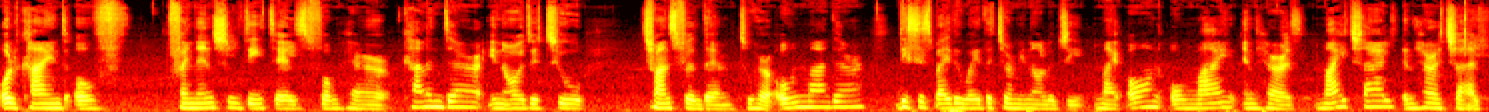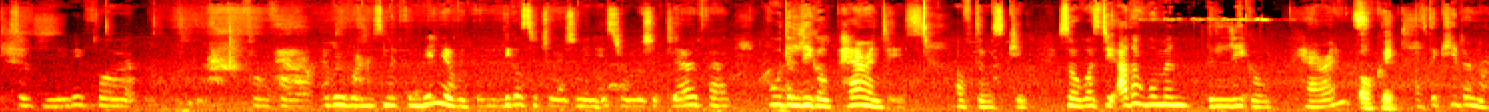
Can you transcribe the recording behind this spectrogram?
all kind of financial details from her calendar in order to transfer them to her own mother. This is, by the way, the terminology my own or mine and hers, my child and her child. So, maybe for, for, for everyone who's not familiar with the legal situation in Israel, we should clarify who the legal parent is of those kids. So was the other woman the legal parent okay. of the kid or not?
